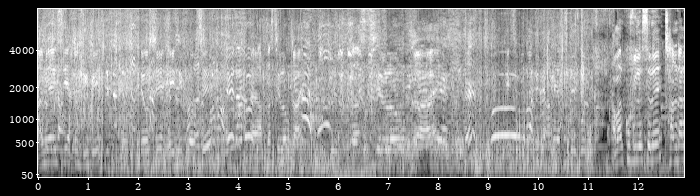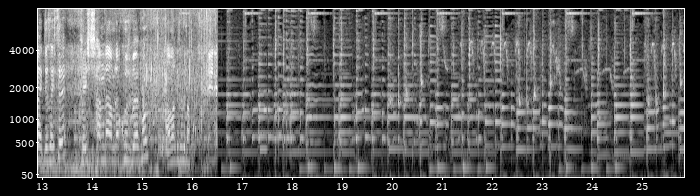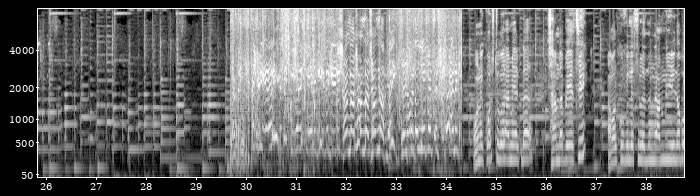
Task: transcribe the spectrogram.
আমি আইছি একটা দ্বীপে। এটা হচ্ছে, এই দ্বীপটা হচ্ছে আপনার শ্রীলঙ্কায়। শ্রীলঙ্কায়। হ্যাঁ আমি এখন দেখব আমার কুপিলের ছেলে ঠান্ডা খাইতে চাইছে, সেই ঠান্ডা আমরা খুঁজবো এখন। আমার কিন্তু ঠান্ডা ঠান্ডা ঠান্ডা অনেক কষ্ট করে আমি একটা ঠান্ডা পেয়েছি। আমার কুপিলের ছেলের জন্য আমি নিয়ে যাব।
